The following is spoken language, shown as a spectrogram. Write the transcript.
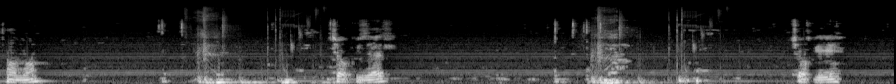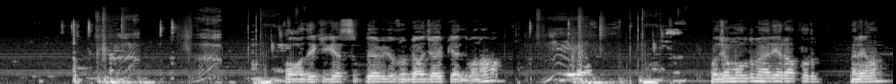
Tamam. Çok güzel. Çok iyi. Havada iki kez zıplayabiliyoruz. O bir acayip geldi bana ama. Hocam oldu mu? Her yere atladım. Nereye lan?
